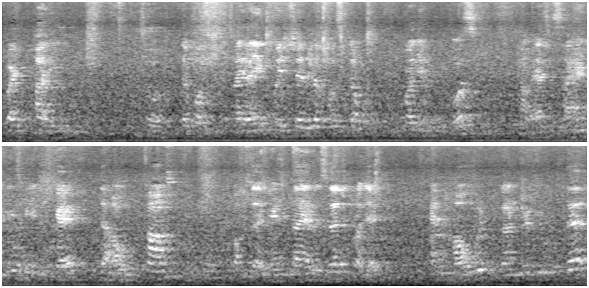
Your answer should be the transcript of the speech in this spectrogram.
quite high. So the first, I, I question the cost of project because now as a scientist we look at the outcome of the entire research project and how it contribute the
